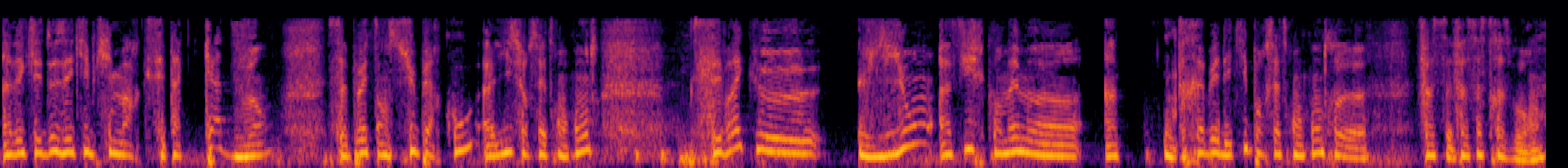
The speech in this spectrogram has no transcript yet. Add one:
avec les deux équipes qui marquent. C'est à 4,20. Ça peut être un super coup, Ali, sur cette rencontre. C'est vrai que Lyon affiche quand même un une très belle équipe pour cette rencontre euh, face, face à Strasbourg. hein.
